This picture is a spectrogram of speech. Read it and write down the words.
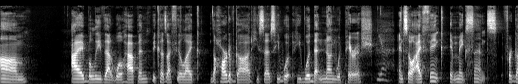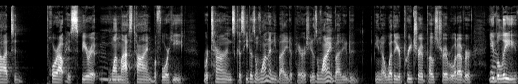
Um, I believe that will happen because I feel like the heart of God, He says He would He would that none would perish. Yeah. And so I think it makes sense for God to pour out his spirit one last time before he returns because he doesn't want anybody to perish. He doesn't want anybody to, you know, whether you're pre trib, post trib, or whatever you believe,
